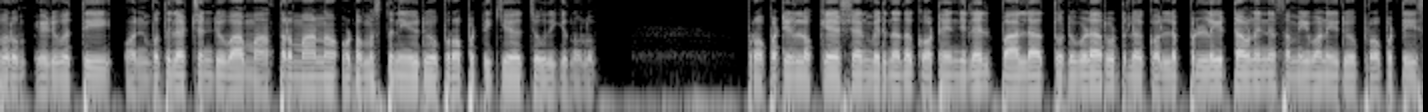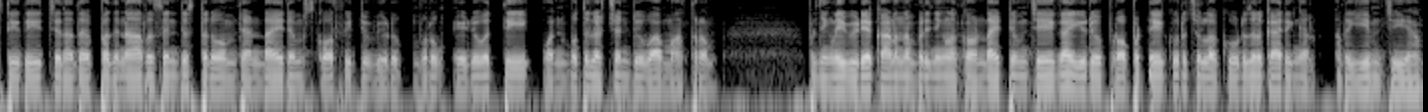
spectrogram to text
വെറും എഴുപത്തി ഒൻപത് ലക്ഷം രൂപ മാത്രമാണ് ഉടമസ്ഥൻ ഈ ഒരു പ്രോപ്പർട്ടിക്ക് ചോദിക്കുന്നുള്ളൂ. പ്രോപ്പർട്ടിയുടെ ലൊക്കേഷൻ വരുന്നത് കോട്ടയം ജില്ലയിൽ പാല തൊടുപുഴ റൂട്ടിൽ കൊല്ലപ്പള്ളി ടൗണിന് സമീപമാണ് ഈ ഒരു പ്രോപ്പർട്ടി സ്ഥിതി ചെയ്യുന്നത്. പതിനാറ് സെന്റ് സ്ഥലവും രണ്ടായിരം സ്ക്വയർ ഫീറ്റ് വീടും. വെറും എഴുപത്തി ഒൻപത് ലക്ഷം രൂപ മാത്രം. അപ്പോൾ നിങ്ങൾ ഈ വീഡിയോ കാണുന്ന നമ്പറിൽ നിങ്ങൾ കോൺടാക്റ്റും ചെയ്യുക. ഈ ഒരു പ്രോപ്പർട്ടിയെക്കുറിച്ചുള്ള കൂടുതൽ കാര്യങ്ങൾ അറിയുകയും ചെയ്യാം.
